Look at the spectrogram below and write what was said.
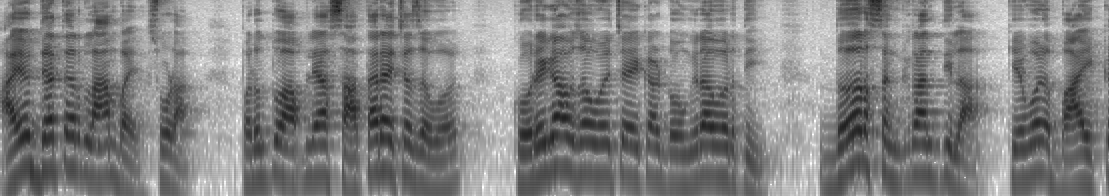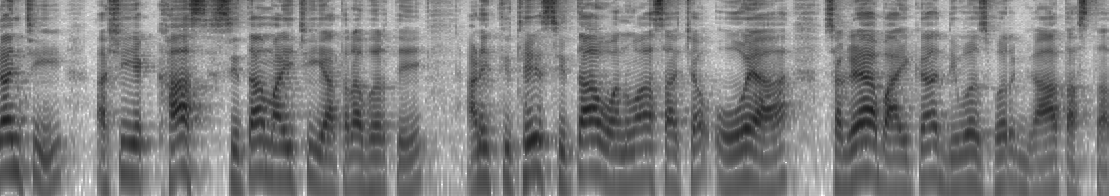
अयोध्या तर लांब आहे सोडा. परंतु आपल्या साताऱ्याच्या जवळ कोरेगाव जवळच्या एका डोंगरावरती दर संक्रांतीला केवळ बायकांची अशी एक खास सीतामाईची यात्रा भरते आणि तिथे सीता वनवासाच्या ओव्या सगळ्या बायका दिवसभर गात असतात.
